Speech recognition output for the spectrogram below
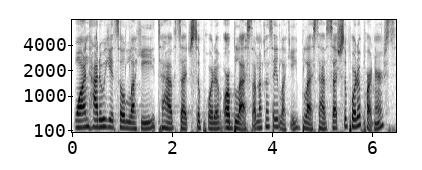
one, how do we get so lucky to have such supportive or blessed? I'm not going to say lucky, blessed to have such supportive partners.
